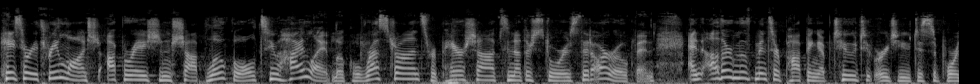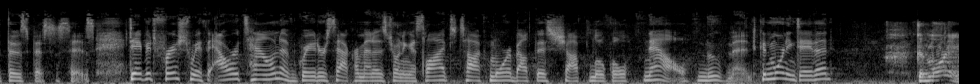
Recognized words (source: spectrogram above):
KCRA3 launched Operation Shop Local to highlight local restaurants, repair shops, and other stores that are open. And other movements are popping up too to urge you to support those businesses. David Frisch with Our Town of Greater Sacramento is joining us live to talk more about this Shop Local Now movement. Good morning, David. Good morning.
